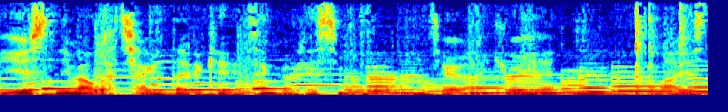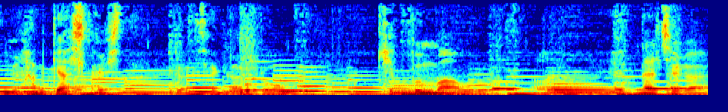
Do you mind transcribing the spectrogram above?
예수님하고 같이 하겠다 이렇게 생각을 했습니다. 제가 가는 교회에 아마 예수님이 함께 하실 것이다. 그런 생각으로 기쁜 마음으로 어, 옛날 제가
